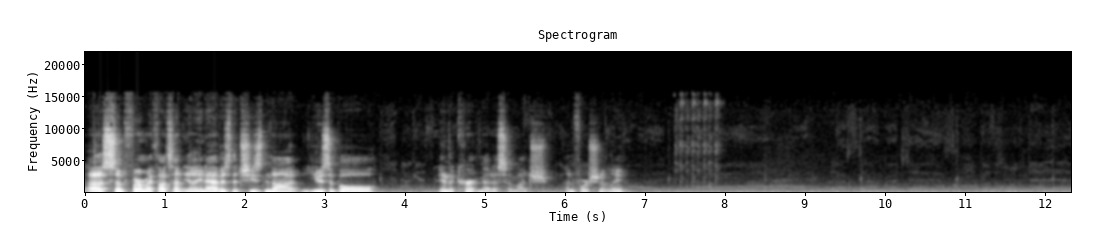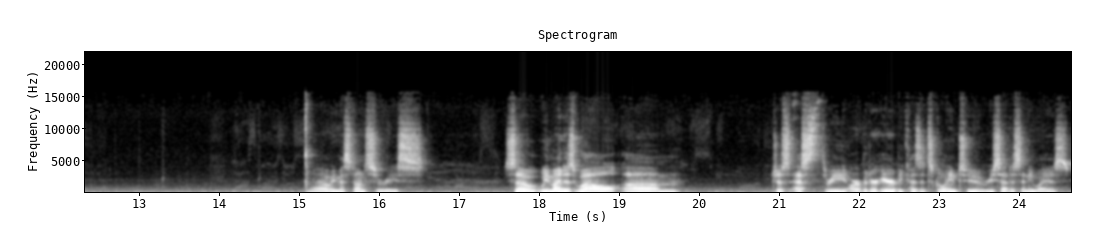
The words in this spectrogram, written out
Uh, so far, my thoughts on Ilya is that she's not usable in the current meta so much, unfortunately. Uh, we missed on Cerise. So we might as well um, just S3 Arbiter here because it's going to reset us anyways.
